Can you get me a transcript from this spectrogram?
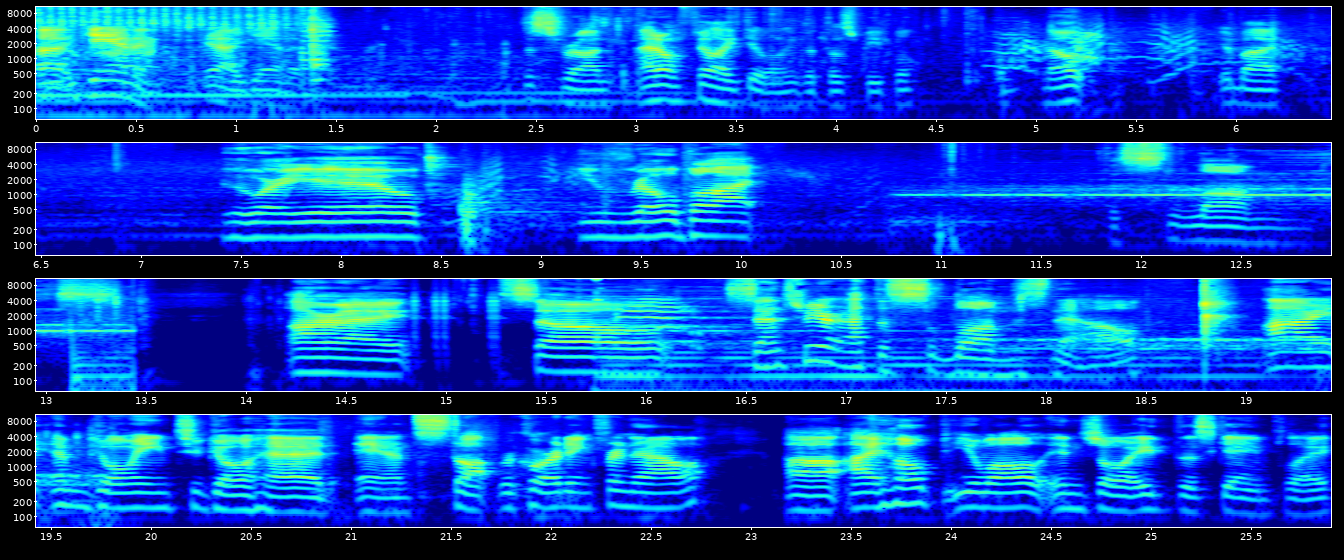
Uh, Ganon. Yeah, Ganon. Just run. I don't feel like dealing with those people. Nope. Goodbye. Who are you? You robot. The slums. Alright. So, since we are at the slums now, I am going to go ahead and stop recording for now. Uh, I hope you all enjoyed this gameplay.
